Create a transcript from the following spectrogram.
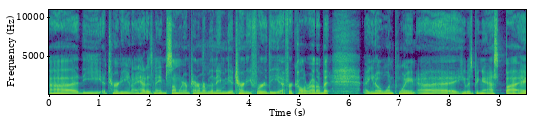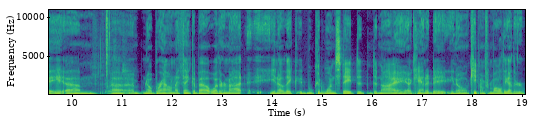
uh, the attorney, and I had his name somewhere. I'm trying to remember the name of the attorney for the uh, for Colorado, but uh, you know, at one point uh, he was being asked by um, uh, no Brown, I think, about whether or not you know they could, could one state de- deny a candidate, you know, keep him from all the other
